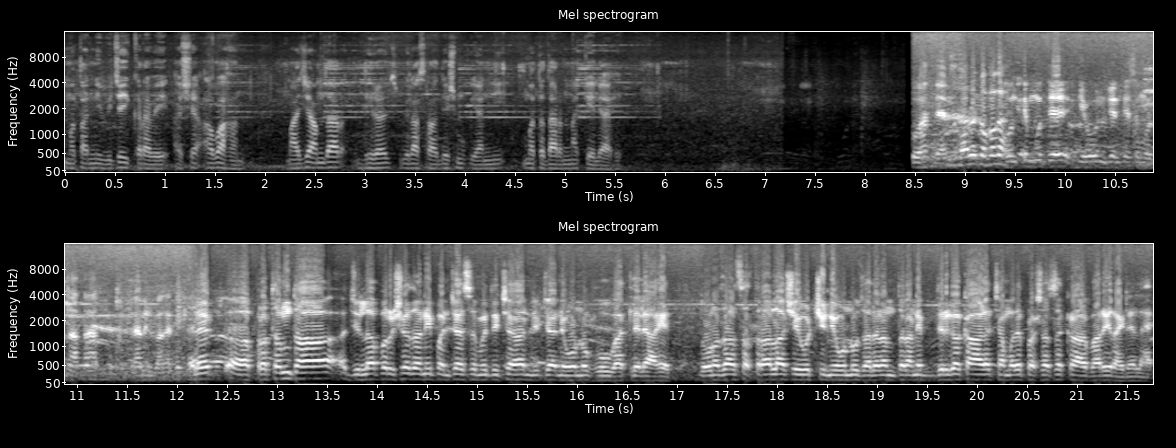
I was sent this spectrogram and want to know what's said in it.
मतांनी विजयी करावे असे आवाहन माजी आमदार धीरज विलासराव देशमुख यांनी मतदारांना केले आहे. कोणते मुद्दे घेऊन जनतेसमोर जातात ग्रामीण भागातील? अरे, अ, प्रथमतः जिल्हा परिषद आणि पंचायत समितीच्या ज्या निवडणूक होऊ घातलेल्या आहेत दोन हजार सतराला शेवटची निवडणूक झाल्यानंतर आणि दीर्घकाळ याच्यामध्ये प्रशासक कारभारी राहिलेला आहे.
